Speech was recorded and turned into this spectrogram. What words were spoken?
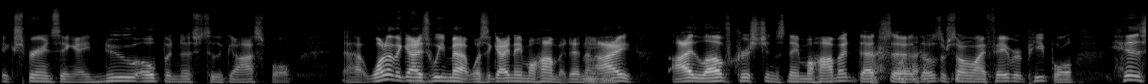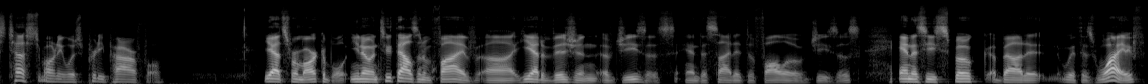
experiencing a new openness to the gospel. Uh, one of the guys we met was a guy named Muhammad, and mm-hmm. I I love Christians named Muhammad. That's uh, those are some of my favorite people. His testimony was pretty powerful. Yeah, it's remarkable. You know, in 2005, uh, he had a vision of Jesus and decided to follow Jesus. And as he spoke about it with his wife,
